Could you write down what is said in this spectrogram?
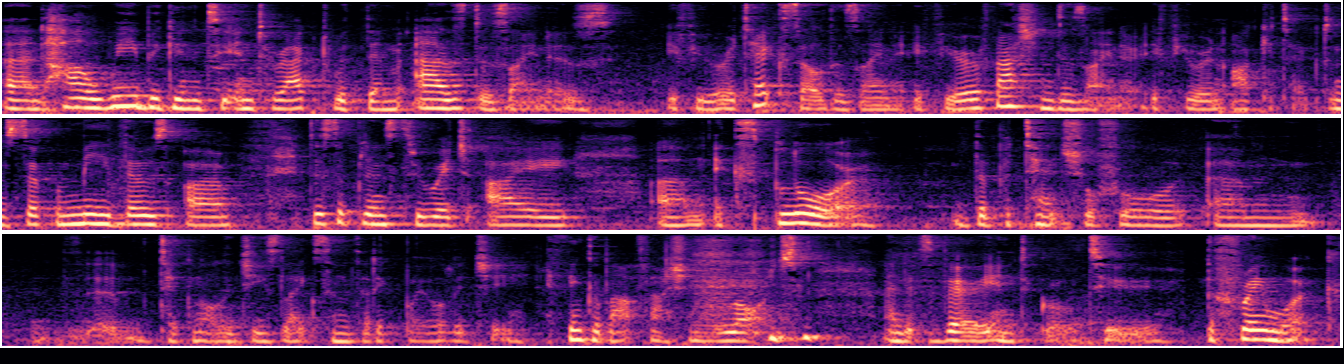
and how we begin to interact with them as designers. If you're a textile designer, if you're a fashion designer, if you're an architect. And so for me, those are disciplines through which I um, explore the potential for um, technologies like synthetic biology. I think about fashion a lot, and it's very integral to the framework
